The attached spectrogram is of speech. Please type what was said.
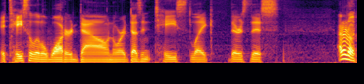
it tastes a little watered down or it doesn't taste like there's this I don't know,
